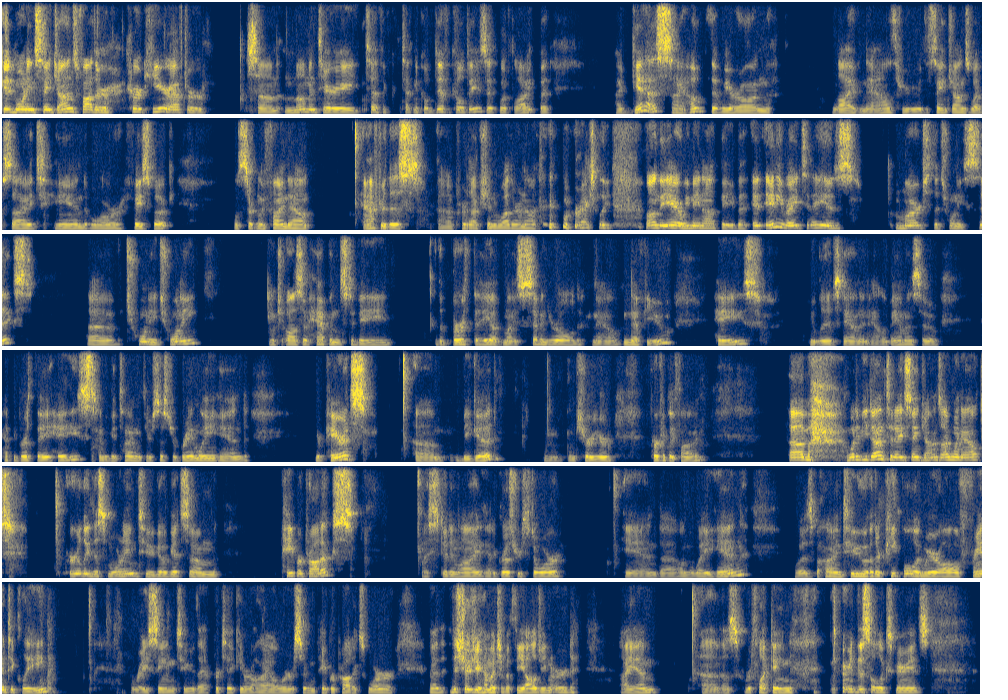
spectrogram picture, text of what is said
Good morning, St. John's. Father Kurt here after some momentary te- technical difficulties, it looked like, but I guess, I hope that we are on live now through the St. John's website and or Facebook. We'll certainly find out after this uh, production whether or not we're actually on the air. We may not be, but at any rate, today is March the 26th of 2020, which also happens to be the birthday of my seven year old now nephew, Hayes, who lives down in Alabama. So happy birthday, Hayes. Have a good time with your sister Bramley and your parents. Um, be good. I'm sure you're perfectly fine. Um, what have you done today, St. John's? I went out early this morning to go get some paper products. I stood in line at a grocery store, and uh, on the way in was behind two other people, and we were all frantically racing to that particular aisle where certain paper products were. Uh, this shows you how much of a theology nerd I am. Uh, I was reflecting during this whole experience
